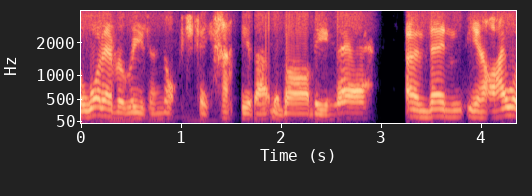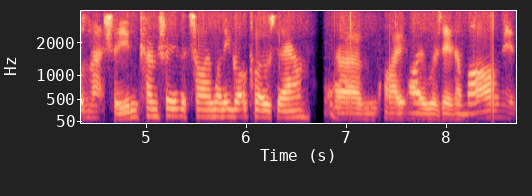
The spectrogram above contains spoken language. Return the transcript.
for whatever reason, not particularly happy about the bar being there. And then, you know, I wasn't actually in country at the time when it got closed down. Um, I, I, was in Amman in,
